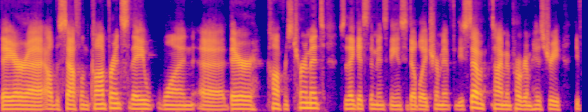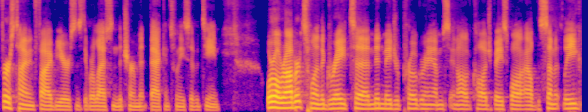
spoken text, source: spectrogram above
they are uh, out of the Southland Conference. They won uh, their conference tournament, so that gets them into the NCAA tournament for the seventh time in program history, the first time in five years since they were last in the tournament back in 2017. Oral Roberts, one of the great uh, mid-major programs in all of college baseball out of the Summit League.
